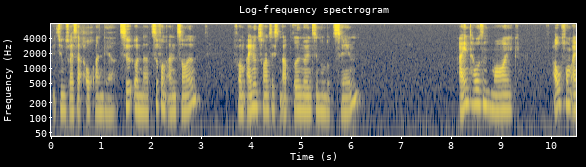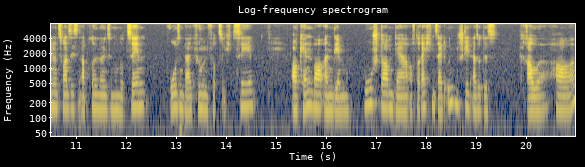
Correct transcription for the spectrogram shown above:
beziehungsweise auch an der, an der Ziffernanzahl vom 21. April 1910. 1000 Mark, auch vom 21. April 1910, Rosenberg 45c, erkennbar an dem Buchstaben, der auf der rechten Seite unten steht, also das graue H.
